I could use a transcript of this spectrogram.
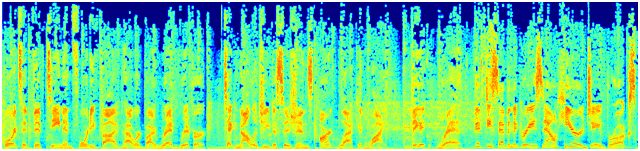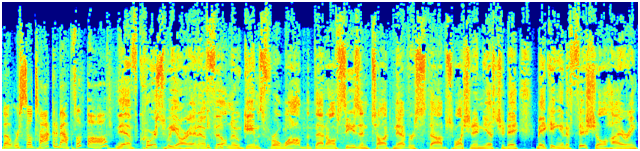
Sports at 15 and 45 powered by Red River. Technology decisions aren't black and white. Think red. 57 degrees now here, Jay Brooks, but we're still talking about football. Yeah, of course we are. NFL, no games for a while, but that offseason talk never stops. Washington yesterday making it official, hiring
